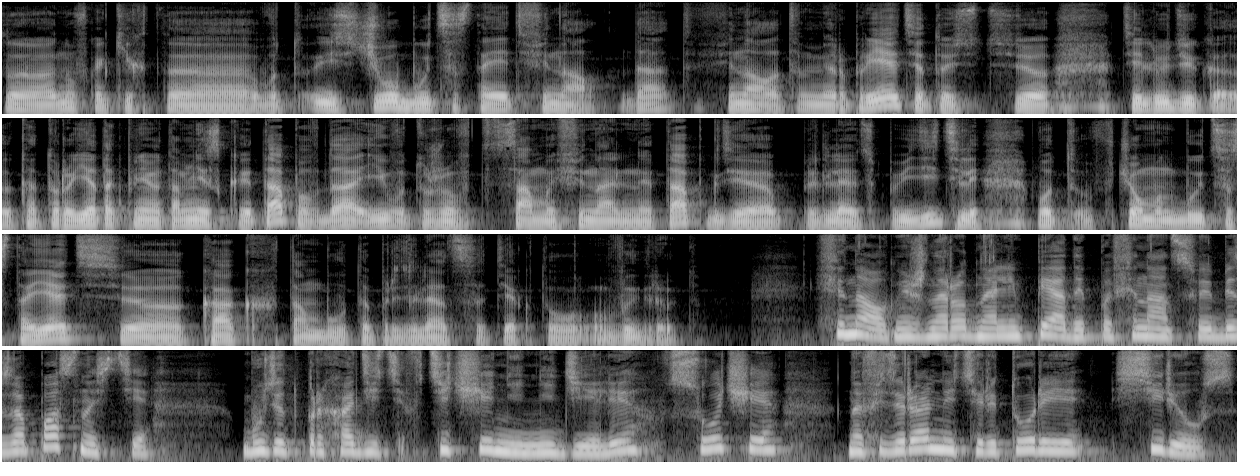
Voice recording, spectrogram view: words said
э, ну, в каких-то, вот, из чего будет состоять финал, да, финал этого мероприятия, то есть те люди, которые, я так понимаю, там несколько этапов, да, и вот уже самый финальный этап, где определяются победители, вот в чем он будет состоять, как там будут определяться те, кто выиграют? Финал Международной Олимпиады по финансовой безопасности будет проходить в течение недели в Сочи на федеральной территории Сириус.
